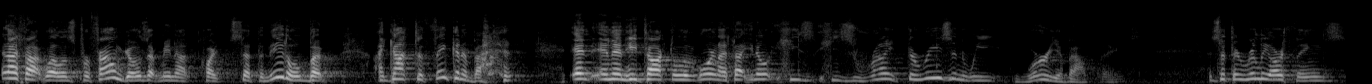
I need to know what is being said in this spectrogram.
And I thought, well, as profound goes, that may not quite set the needle, but I got to thinking about it. And, and then he talked a little more, and I thought, you know, he's, he's right. The reason we worry about things is that there really are things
